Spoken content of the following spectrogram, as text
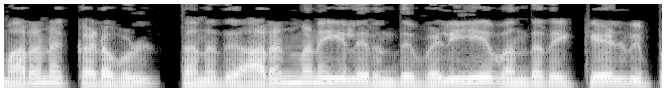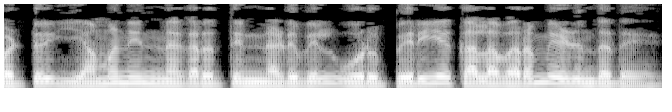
மரணக்கடவுள் தனது அரண்மனையிலிருந்து வெளியே வந்ததைக் கேள்விப்பட்டு யமனின் நகரத்தின் நடுவில் ஒரு பெரிய கலவரம் எழுந்தது.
